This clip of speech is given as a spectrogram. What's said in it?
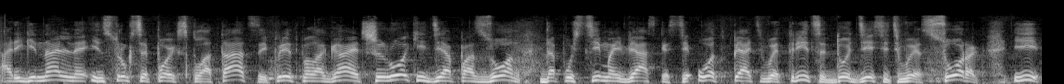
Оригинальная инструкция по эксплуатации эксплуатации предполагает широкий диапазон допустимой вязкости от 5В30 до 10В40 и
